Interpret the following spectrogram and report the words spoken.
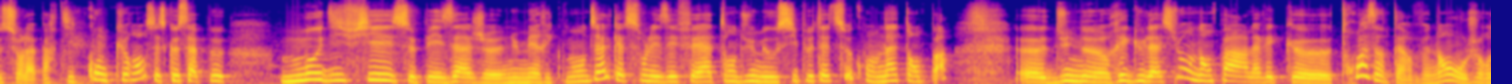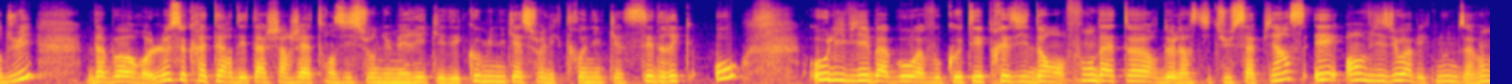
sur la partie concurrence. Est-ce que ça peut modifier ce paysage numérique mondial? Quels sont les effets attendus, mais aussi peut-être ceux qu'on n'attend pas d'une régulation? On en parle avec trois intervenants aujourd'hui. D'abord, le secrétaire d'État chargé à la transition numérique et des communications électroniques, Cédric O. Olivier Babot, à vos côtés, président fondateur de l'Institut Sapiens. En visio avec nous, nous avons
